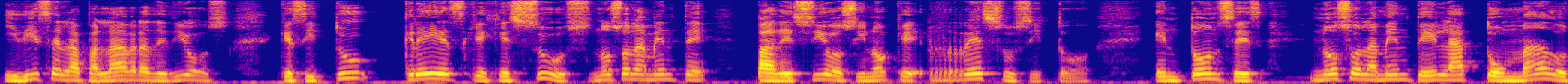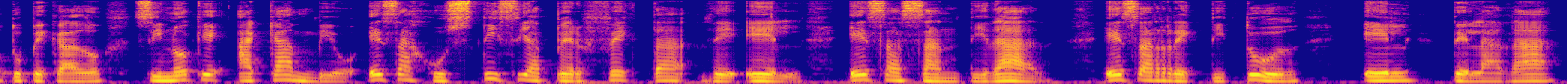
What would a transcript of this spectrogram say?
Y dice la palabra de Dios que si tú crees que Jesús no solamente padeció, sino que resucitó, entonces no solamente Él ha tomado tu pecado, sino que a cambio esa justicia perfecta de Él, esa santidad, esa rectitud, Él te la da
